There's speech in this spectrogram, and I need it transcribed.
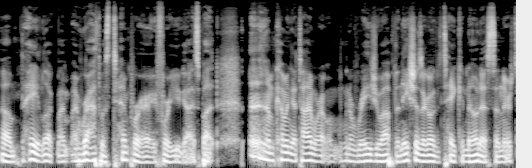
um, "Hey, look, my, my wrath was temporary for you guys, but I'm coming a time where I'm going to raise you up. The nations are going to take notice, and there's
